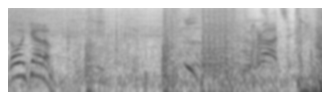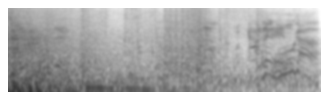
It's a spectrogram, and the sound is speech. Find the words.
Go and get him! Grazie. 제가뭐 가?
